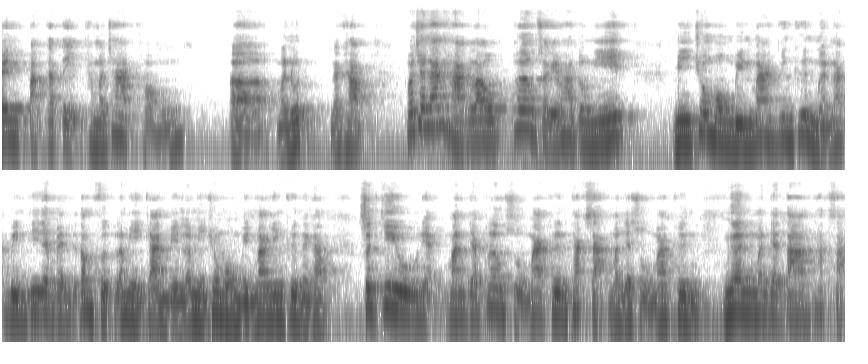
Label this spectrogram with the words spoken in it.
เป็นปกติธรรมชาติของออมนุษย์นะครับ เพราะฉะนั้นหากเราเพิ่มศักยภาพตรงนี้ มีชั่วโมงบินมากยิ่งขึ้นเหมือนนักบินที่จะเป็นจะต้องฝึกแล้วมีการบินแล้วมีชั่วโมงบินมากยิ่งขึ้นนะครับสกิลเนี่ยมันจะเพิ่มสูงมากขึ้น ทักษะมันจะสูงมากขึ้น เงินมันจะตามทักษะ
